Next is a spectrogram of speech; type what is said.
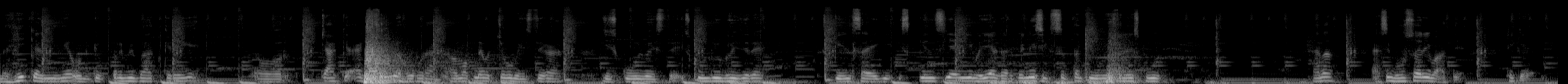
नहीं करनी है, उनके ऊपर भी बात करेंगे और क्या क्या एक्चुअल में हो रहा है। हम अपने बच्चों को भेजते हैं? जी, स्कूल भेजते स्कूल भी भेज रहे स्किल्स आएगी। स्किल्स ही आएगी भैया, घर पे नहीं सीख सकता नहीं स्कूल है ना? ऐसी बहुत सारी बातें। ठीक है?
